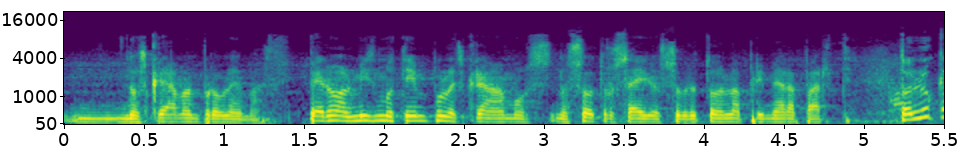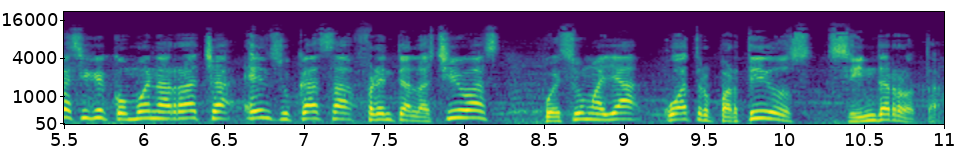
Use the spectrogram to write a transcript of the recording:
nos creaban problemas, pero al mismo tiempo les creábamos nosotros a ellos, sobre todo en la primera parte. Toluca sigue con buena racha en su casa frente a las Chivas, pues suma ya cuatro partidos sin derrota.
